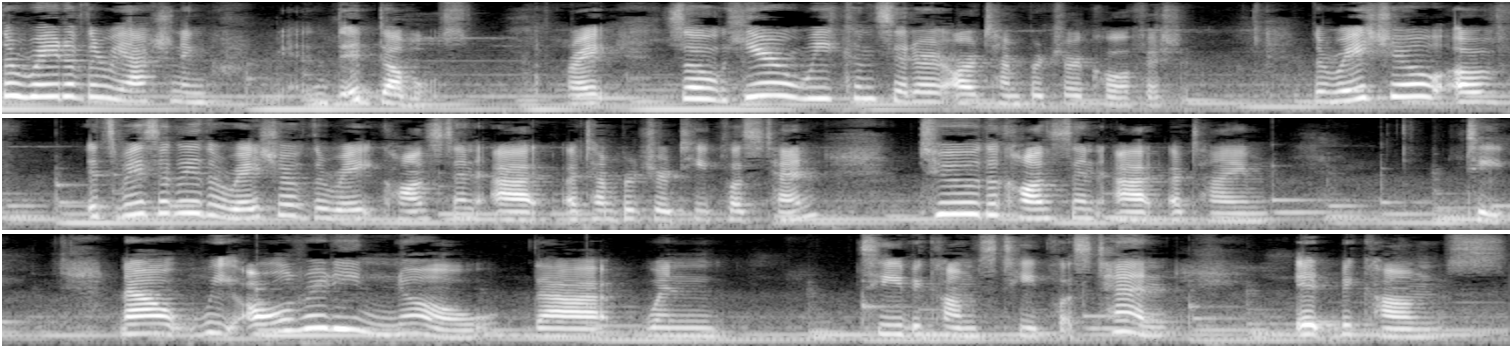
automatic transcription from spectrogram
the rate of the reaction inc- it doubles, right? So here we consider our temperature coefficient. The ratio of it's basically the ratio of the rate constant at a temperature T plus 10 to the constant at a time t. Now, we already know that when t becomes t plus 10, it becomes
